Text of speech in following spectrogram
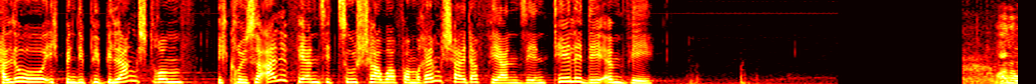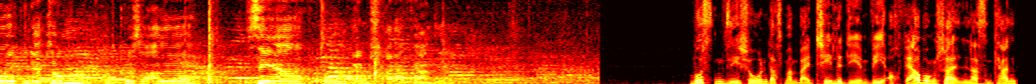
Hallo, ich bin die Pippi Langstrumpf. Ich grüße alle Fernsehzuschauer vom Remscheider Fernsehen Tele DMW. Hallo, ich bin der Tom und grüße alle sehr vom Remscheider Fernsehen. Wussten Sie schon, dass man bei TeleDMW auch Werbung schalten lassen kann?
